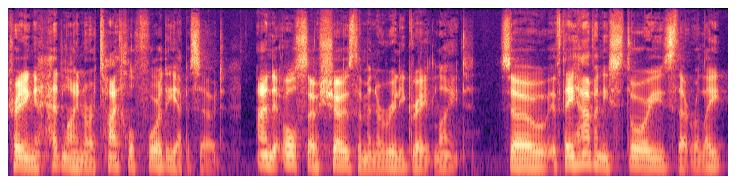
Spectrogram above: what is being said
creating a headline or a title for the episode. And it also shows them in a really great light. So if they have any stories that relate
